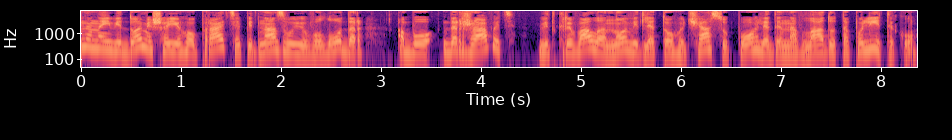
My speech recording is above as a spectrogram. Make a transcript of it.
не найвідоміша його праця під назвою Володар або Державець відкривала нові для того часу погляди на владу та політику.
